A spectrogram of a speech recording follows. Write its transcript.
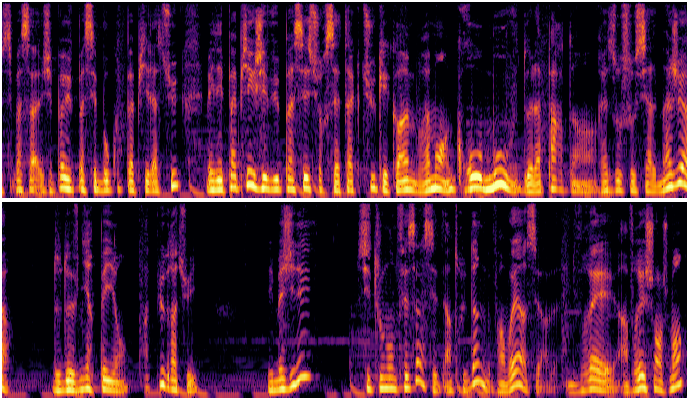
c'est pas ça. J'ai pas vu passer beaucoup de papiers là-dessus. Mais les papiers que j'ai vu passer sur cette actu, qui est quand même vraiment un gros move de la part d'un réseau social majeur, de devenir payant, pas plus gratuit. Imaginez si tout le monde fait ça, c'est un truc dingue. Enfin voilà, c'est un vrai, un vrai changement.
